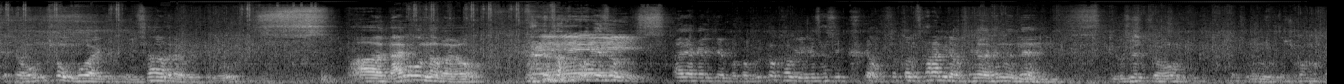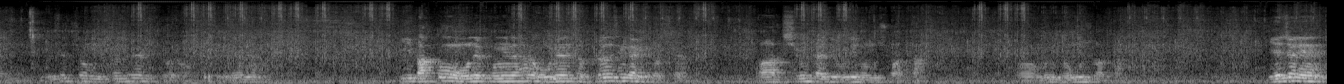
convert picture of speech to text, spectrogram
진짜 엄청 뭐가 이렇게 좀 이상하더라고요. 그리고 아 나이 먹었나 봐요. 아 약간 이렇게 뭔가 울컥하고 이런 게 사실 크게 없었던 사람이라고 생각을 했는데 음. 요새 좀 음. 요새 좀 그런 생각이 들어요. 왜냐면 이 막공 오늘 공연을 하러 오면서 그런 생각이 들었어요. 아 지금까지 운이 너무 좋았다. 어 운이 너무 좋았다. 예전에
